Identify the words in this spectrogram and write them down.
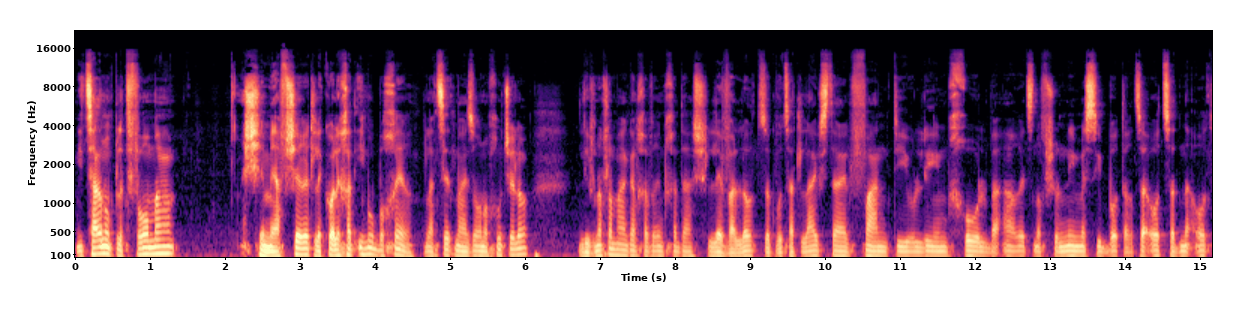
ייצרנו פלטפורמה שמאפשרת לכל אחד, אם הוא בוחר לצאת מהאזור נוחות שלו, לבנות לו מעגל חברים חדש, לבלות, זו קבוצת lifestyle, fun, טיולים, חו"ל, בארץ, נופשונים, מסיבות, הרצאות, סדנאות,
